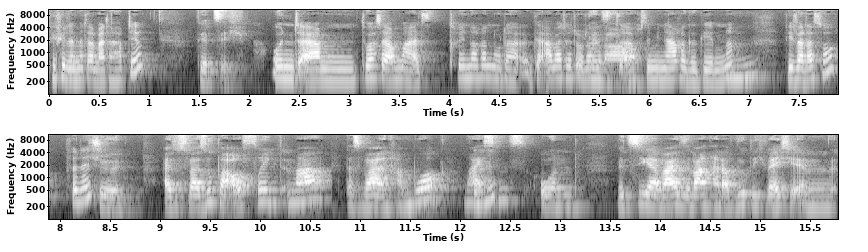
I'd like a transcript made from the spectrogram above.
Wie viele Mitarbeiter habt ihr? 40. Und ähm, du hast ja auch mal als Trainerin oder gearbeitet oder genau. hast auch Seminare gegeben, ne? Mhm. Wie war das so für dich? Schön. Also es war super aufregend immer. Das war in Hamburg meistens. Mhm. Und witzigerweise waren halt auch wirklich welche im,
